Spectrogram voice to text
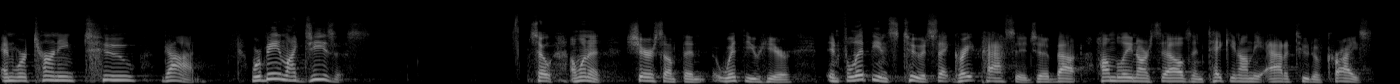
and we're turning to God. We're being like Jesus. So I want to share something with you here. In Philippians 2, it's that great passage about humbling ourselves and taking on the attitude of Christ,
